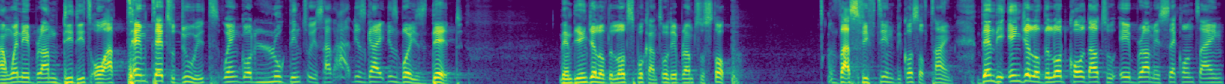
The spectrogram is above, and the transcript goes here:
And when Abraham did it or attempted to do it, when God looked into his heart, ah, this guy, this boy is dead. Then the angel of the Lord spoke and told Abraham to stop verse 15 because of time. Then the angel of the Lord called out to Abram a second time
